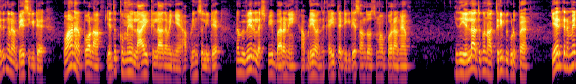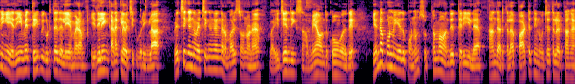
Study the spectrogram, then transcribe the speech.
எதுக்கு நான் பேசிக்கிட்டு? வான போகலாம் எதுக்குமே லாய்க்கு இல்லாதவங்க அப்படின்னு சொல்லிட்டு நம்ம வீரலட்சுமி பரணி அப்படியே வந்து கை தட்டிக்கிட்டே சந்தோஷமாக போகிறாங்க இது எல்லாத்துக்கும் நான் திருப்பி கொடுப்பேன். ஏற்கனவே நீங்கள் எதையுமே திருப்பி கொடுத்தது இல்லையே மேடம். இதுலேயும் கணக்கில் வச்சுக்க போகிறீங்களா வச்சுக்கோங்க வச்சுக்கோங்கிற மாதிரி சொன்னோன்னே வைஜெயந்திக்கு செம்மையாக வந்து கோவம் வருது. என்ன பொண்ணு ஏது பொண்ணுன்னு சுத்தமாக வந்து தெரியல. அந்த இடத்துல பாட்டத்தின் உச்சத்தில் இருக்காங்க.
